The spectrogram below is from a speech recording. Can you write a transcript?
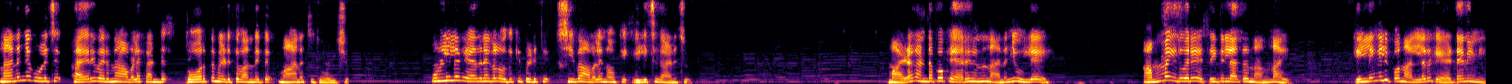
നനഞ്ഞു കുളിച്ച് കയറി വരുന്ന അവളെ കണ്ട് തോർത്തും എടുത്തു വന്നിട്ട് മാനച്ചു ചോദിച്ചു. ഉള്ളിലെ വേദനകൾ ഒതുക്കി പിടിച്ച് ശിവ അവളെ നോക്കി എളിച്ചു കാണിച്ചു. മഴ കണ്ടപ്പോ കയറി നിന്ന് നനഞ്ഞൂല്ലേ? അമ്മ ഇതുവരെ എത്തിയിട്ടില്ലാത്തത് നന്നായി. ഇല്ലെങ്കിൽ ഇപ്പൊ നല്ലത് കേട്ടേനെ നീ.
